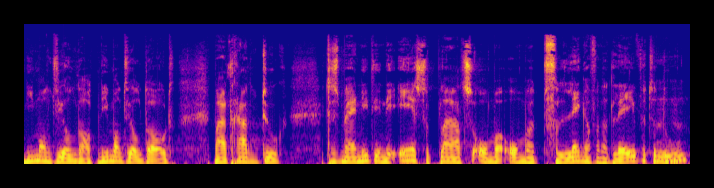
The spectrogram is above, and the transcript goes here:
niemand wil dat, niemand wil dood. Maar het gaat natuurlijk, het is mij niet in de eerste plaats om, om het verlengen van het leven te mm -hmm.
